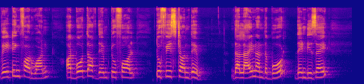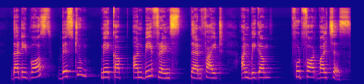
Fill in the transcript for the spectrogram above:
waiting for one or both of them to fall to feast on them. The lion and the boar then decide that it was best to make up and be friends than fight and become food for vultures.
